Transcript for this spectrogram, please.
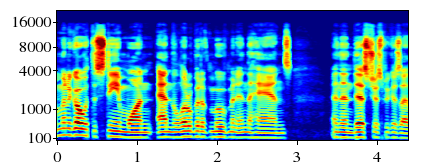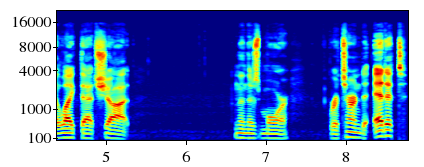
I'm going to go with the steam one and the little bit of movement in the hands. And then this just because I like that shot. And then there's more. Return to edit.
